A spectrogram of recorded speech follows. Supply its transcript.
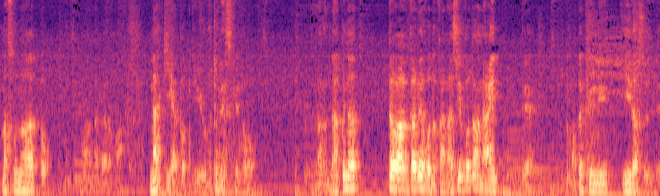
まあ、その後、まあだからまあ亡き後っていうことですけど亡くなった別れほど悲しいことはないってちょっとまた急に言い出すんで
